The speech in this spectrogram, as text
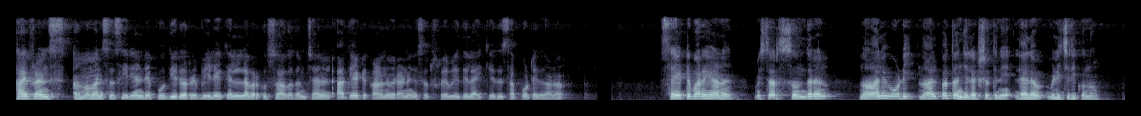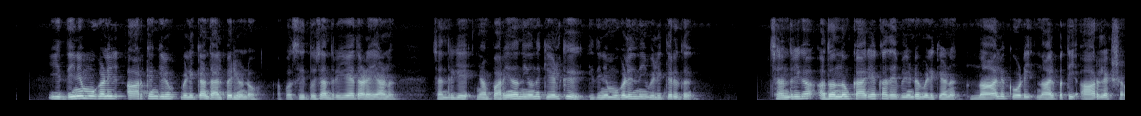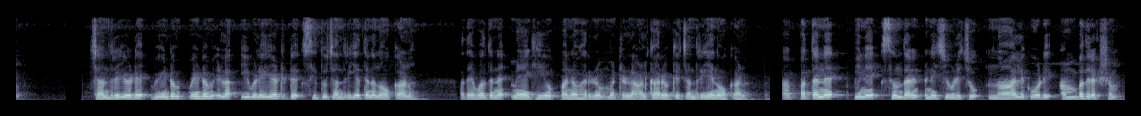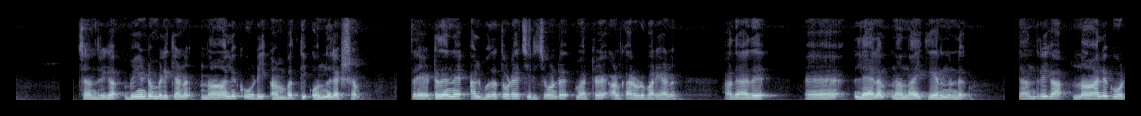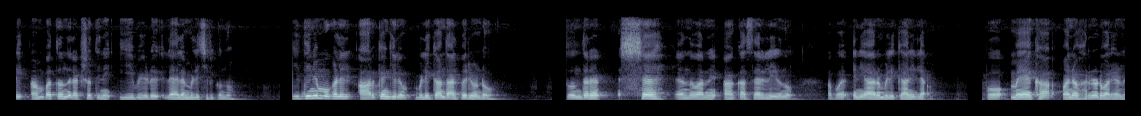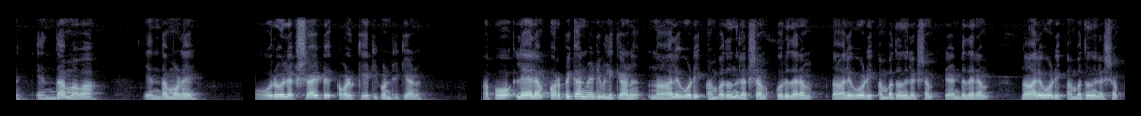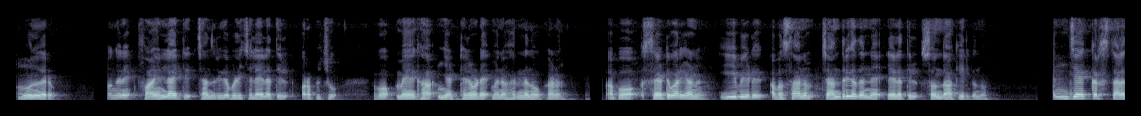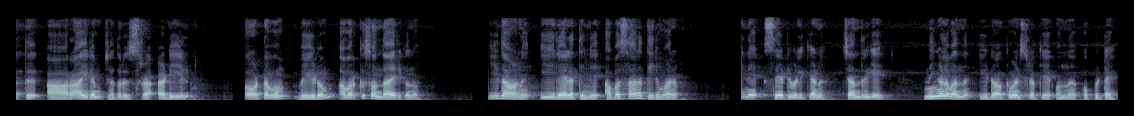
Hi friends അമ്മ മനസ്സ് സീരിയലിന്റെ പുതിയൊരു റിവ്യൂയിലേക്ക് എല്ലാവർക്കും സ്വാഗതം. ചാനൽ ആദ്യമായിട്ട് കാണുന്നവരാണെങ്കിൽ സബ്സ്ക്രൈബ് ചെയ്ത് ലൈക്ക് ചെയ്ത് സപ്പോർട്ട് ചെയ്ത് കാണാം. സേട്ട് പറയാണ് മിസ്റ്റർ സുന്ദരൻ നാല് കോടി നാൽപ്പത്തഞ്ച് ലക്ഷത്തിന് ലലം വിളിച്ചിരിക്കുന്നു. ഇതിന് മുകളിൽ ആർക്കെങ്കിലും വിളിക്കാൻ താല്പര്യമുണ്ടോ? അപ്പോൾ സിദ്ധു ചന്ദ്രികയെ തടയാണ്. ചന്ദ്രികയെ ഞാൻ പറയുന്നത് നീ ഒന്ന് കേൾക്ക്. ഇതിന് മുകളിൽ നീ വിളിക്കരുത്. ചന്ദ്രിക അതൊന്നും കാര്യാക്കാതെ വീണ്ടും വിളിക്കുകയാണ്. നാല് കോടി നാൽപ്പത്തി ആറ് ലക്ഷം. ചന്ദ്രികയുടെ വീണ്ടും വീണ്ടും ഇള ഈ വിളി കേട്ടിട്ട് സിദ്ധു ചന്ദ്രികയെ തന്നെ നോക്കുകയാണ് അതേപോലെ തന്നെ മേഘയും മനോഹരനും മറ്റുള്ള ആൾക്കാരൊക്കെ ചന്ദ്രികയെ നോക്കുകയാണ് അപ്പം തന്നെ പിന്നെ സുന്ദരൻ എണീച്ച് വിളിച്ചു. നാല് കോടി അമ്പത് ലക്ഷം. ചന്ദ്രിക വീണ്ടും വിളിക്കുകയാണ് നാല് കോടി അമ്പത്തി ഒന്ന് ലക്ഷം. സേട്ട് തന്നെ അത്ഭുതത്തോടെ ചിരിച്ചുകൊണ്ട് മറ്റേ ആൾക്കാരോട് പറയാണ്. അതായത് ലേലം നന്നായി കയറുന്നുണ്ട്. ചന്ദ്രിക നാല് കോടി അമ്പത്തൊന്ന് ലക്ഷത്തിന് ഈ വീട് ലേലം വിളിച്ചിരിക്കുന്നു. ഇതിനു മുകളിൽ ആർക്കെങ്കിലും വിളിക്കാൻ താല്പര്യമുണ്ടോ? സുന്ദരൻ ഷേ എന്ന് പറഞ്ഞ് ആ കസേരയിലിരുന്നു. അപ്പോൾ ഇനി ആരും വിളിക്കാനില്ല. അപ്പോൾ മേഘ മനോഹരനോട് പറയാണ് എന്താ അമ്മവാ? എന്താ മോളെ? ഓരോ ലക്ഷമായിട്ട് അവൾ കയറ്റിക്കൊണ്ടിരിക്കുകയാണ് അപ്പോൾ ലേലം ഉറപ്പിക്കാൻ വേണ്ടി വിളിക്കുകയാണ്. നാല് കോടി അമ്പത്തൊന്ന് ലക്ഷം ഒരു തരം നാല് കോടി അമ്പത്തൊന്ന് ലക്ഷം രണ്ട് തരം നാല് കോടി അമ്പത്തൊന്ന് ലക്ഷം മൂന്ന് തരം. അങ്ങനെ ഫൈനലായിട്ട് ചന്ദ്രിക വിളിച്ച ലേലത്തിൽ ഉറപ്പിച്ചു. അപ്പോൾ മേഘ ഞെട്ടലോടെ മനോഹരനെ നോക്കുകയാണ് അപ്പോൾ സേട്ട് പറയാണ് ഈ വീട് അവസാനം ചന്ദ്രിക തന്നെ ലേലത്തിൽ സ്വന്തമാക്കിയിരിക്കുന്നു അഞ്ചേക്കർ സ്ഥലത്ത് ആറായിരം ചതുരശ്ര അടിയിൽ തോട്ടവും വീടും അവർക്ക് സ്വന്തമായിരിക്കുന്നു ഇതാണ് ഈ ലേലത്തിന്റെ അവസാന തീരുമാനം. പിന്നെ സേട്ട് വിളിക്കുകയാണ് ചന്ദ്രികയെ നിങ്ങൾ വന്ന് ഈ ഡോക്യുമെന്റ്സിലൊക്കെ ഒന്ന് ഒപ്പിട്ടെ.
